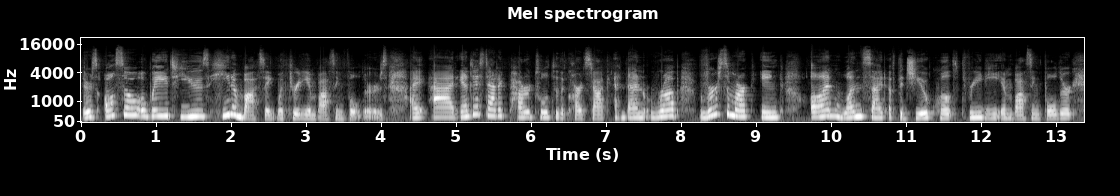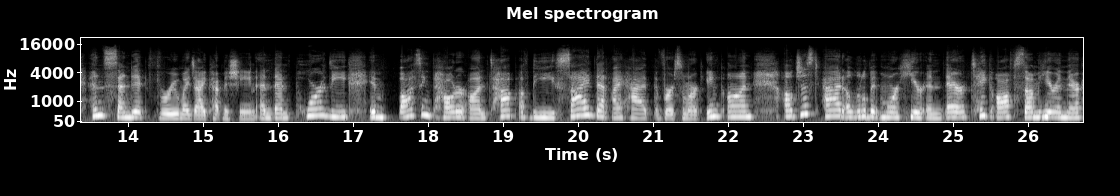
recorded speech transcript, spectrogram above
There's also a way to use heat embossing with 3D embossing folders. I add anti-static powder tool to the cardstock and then rub Versamark ink on one side of the GeoQuilt 3D embossing folder and send it through my die cut machine and then pour the embossing powder on top of the side that I had the Versamark ink on. I'll just add a little bit more here and there, take off some here and there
